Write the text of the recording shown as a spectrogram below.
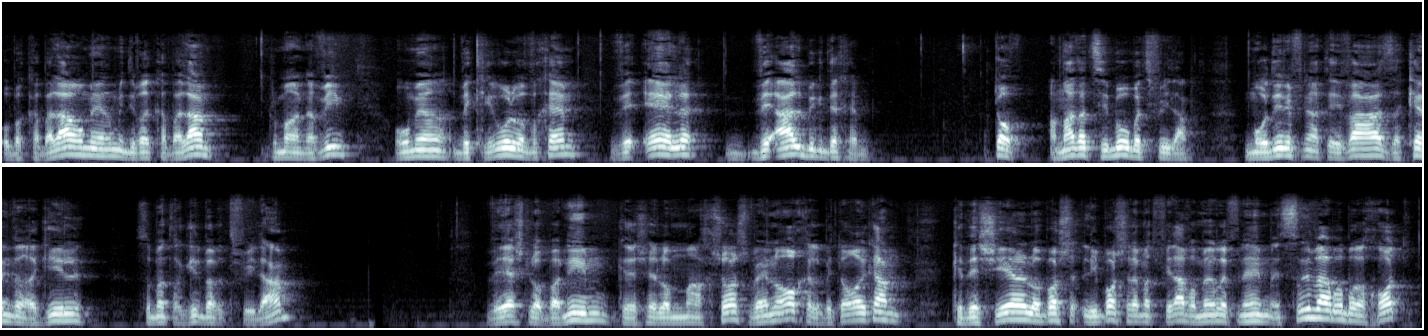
ובקבלה אומר, מדברי קבלה, כלומר הנביא, הוא אומר, וקראו לבבכם ואל ועל בגדיכם. טוב, עמד הציבור בתפילה, מורדים לפני התיבה, זקן ורגיל, זאת אומרת רגיל בתפילה, ויש לו בנים, כדי שיהיה לו מה לחשוש, ואין לו אוכל בתור ריקם. כדי שיהיה לו ליבו שלם בתפילה ואומר לפניהם 24 ברכות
